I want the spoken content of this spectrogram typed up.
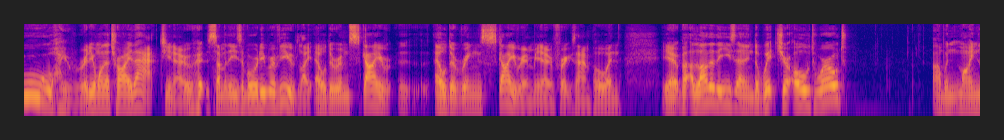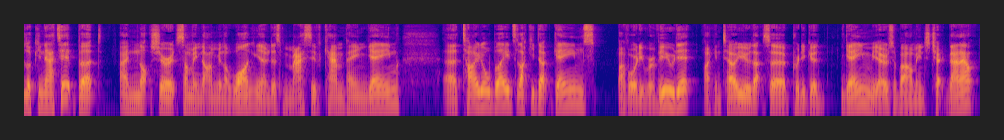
ooh, I really want to try that. You know, some of these I've already reviewed, like Elder Ring Sky, Elder Rings Skyrim, you know, for example, and you know, but a lot of these, I mean, The Witcher Old World, I wouldn't mind looking at it, but I'm not sure it's something that I'm going to want. You know, this massive campaign game. Uh, Tidal Blades, Lucky Duck Games. I've already reviewed it. I can tell you that's a pretty good game, you know, so by all means check that out.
